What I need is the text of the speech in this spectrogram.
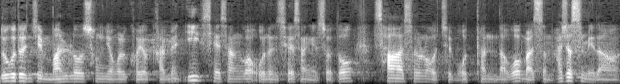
누구든지 말로 성령을 거역하면 이 세상과 오는 세상에서도 사하선을 얻지 못한다고 말씀하셨습니다.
